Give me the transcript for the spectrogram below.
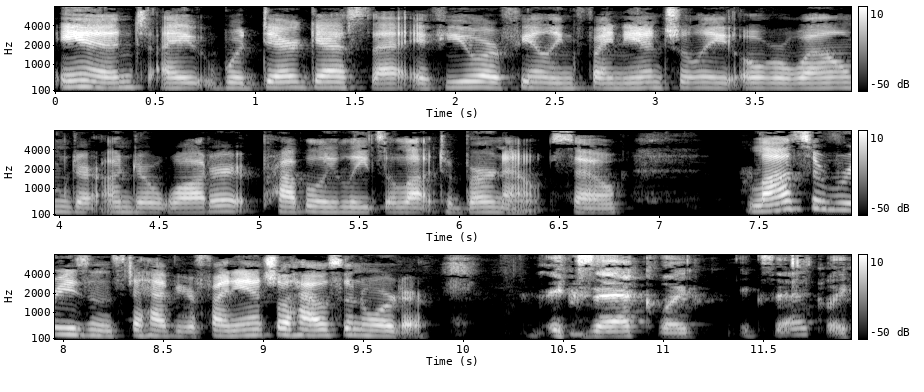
And I would dare guess that if you are feeling financially overwhelmed or underwater, it probably leads a lot to burnout. So, lots of reasons to have your financial house in order. Exactly. Exactly.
